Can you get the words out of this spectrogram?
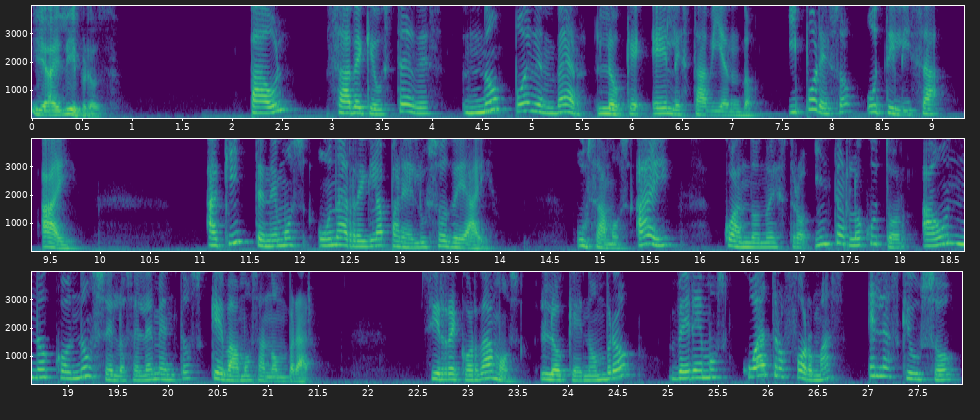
y hay libros. Paul sabe que ustedes no pueden ver lo que él está viendo y por eso utiliza I. Aquí tenemos una regla para el uso de I. Usamos I cuando nuestro interlocutor aún no conoce los elementos que vamos a nombrar. Si recordamos lo que nombró, veremos cuatro formas en las que usó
